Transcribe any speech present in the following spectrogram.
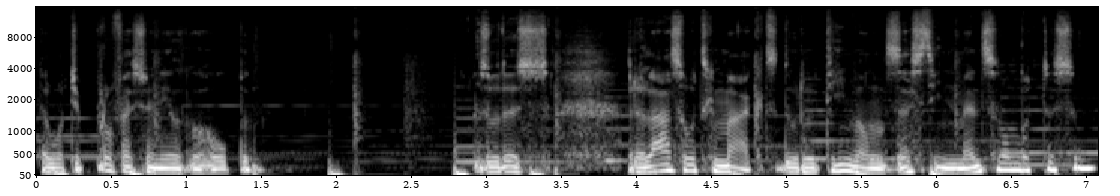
Daar word je professioneel geholpen. Zo dus, Relaas wordt gemaakt door een team van 16 mensen ondertussen.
